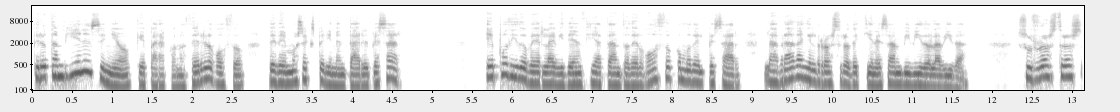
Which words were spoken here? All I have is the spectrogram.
pero también enseñó que para conocer el gozo debemos experimentar el pesar. He podido ver la evidencia tanto del gozo como del pesar labrada en el rostro de quienes han vivido la vida. Sus rostros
